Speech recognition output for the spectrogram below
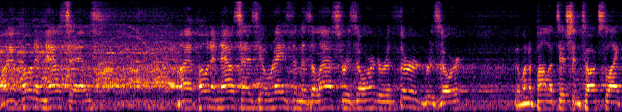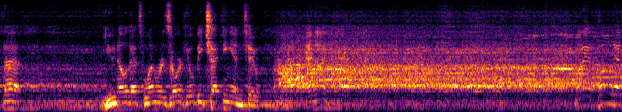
My opponent now says, my opponent now says he'll raise them as a last resort or a third resort. But when a politician talks like that, you know that's one resort he'll be checking into. And I, My opponent,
